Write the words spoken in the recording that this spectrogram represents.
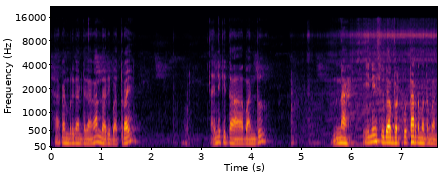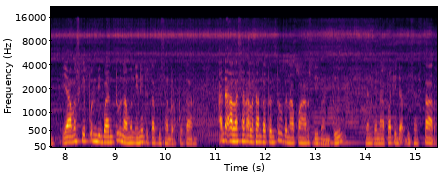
Saya akan berikan tegangan dari baterai. Nah ini kita bantu. Nah ini sudah berputar teman-teman. Ya meskipun dibantu namun ini tetap bisa berputar. Ada alasan-alasan tertentu kenapa harus dibantu dan kenapa tidak bisa start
